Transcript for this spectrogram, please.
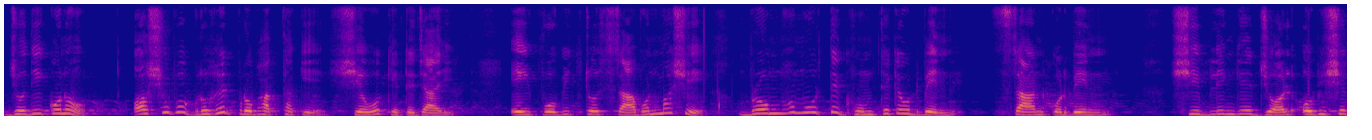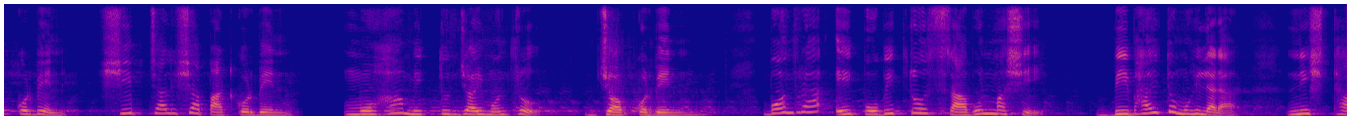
যদি কোনো অশুভ গ্রহের প্রভাব থাকে, সেও কেটে যায়। এই পবিত্র শ্রাবণ মাসে ব্রহ্ম মুহূর্তে ঘুম থেকে উঠবেন, স্নান করবেন, শিবলিঙ্গে জল অভিষেক করবেন, শিব চালিসা পাঠ করবেন মহামৃত্যুঞ্জয় মন্ত্র জপ করবেন। বন্ধুরা, এই পবিত্র শ্রাবণ মাসে বিবাহিত মহিলারা নিষ্ঠা,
